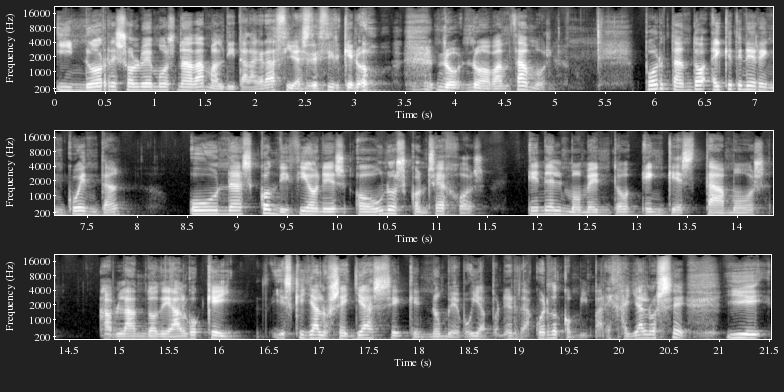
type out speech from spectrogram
y no resolvemos nada, maldita la gracia, es decir, que no, no, no avanzamos. Por tanto, hay que tener en cuenta unas condiciones o unos consejos en el momento en que estamos hablando de algo que y es que ya lo sé, ya sé que no me voy a poner de acuerdo con mi pareja, ya lo sé. Y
